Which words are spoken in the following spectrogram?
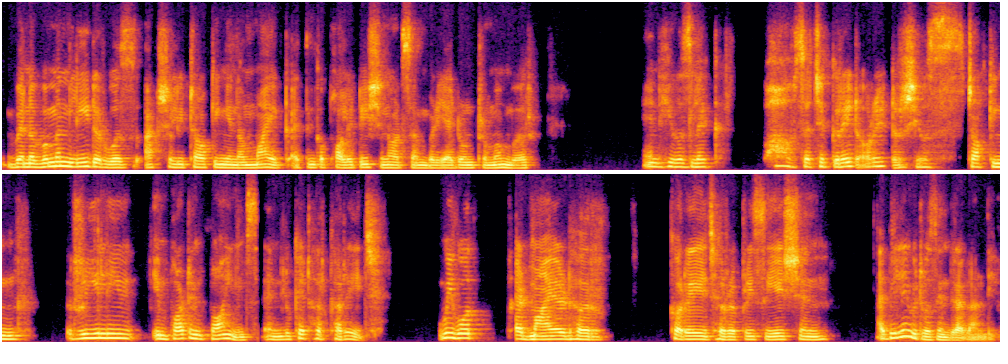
when a woman leader was actually talking in a mic, I think a politician or somebody, I don't remember. And he was like, wow, such a great orator. She was talking really important points and look at her courage. We both admired her courage, her appreciation. I believe it was Indira Gandhi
